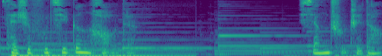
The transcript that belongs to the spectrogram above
才是夫妻更好的相处之道。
